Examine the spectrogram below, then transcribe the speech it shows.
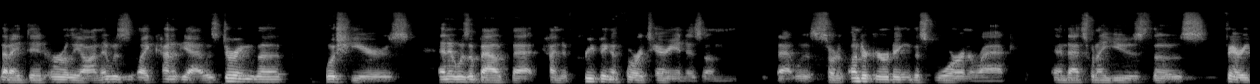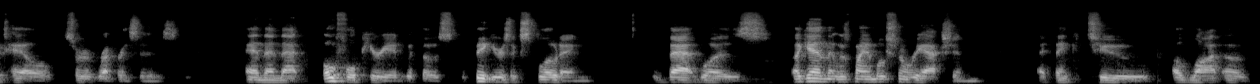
that I did early on. It was like kind of, yeah, it was during the Bush years. And it was about that kind of creeping authoritarianism that was sort of undergirding this war in Iraq. And that's when I used those fairy tale sort of references and then that awful period with those figures exploding that was again that was my emotional reaction i think to a lot of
